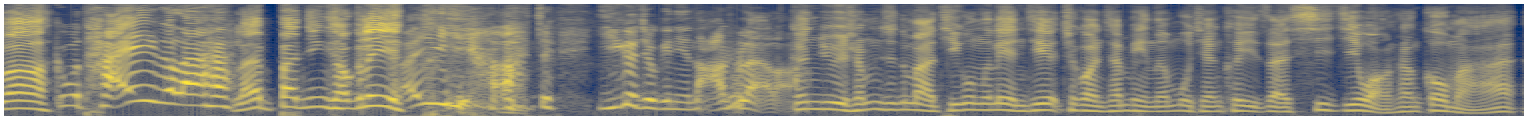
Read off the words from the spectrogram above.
对吧？给我抬一个来。来半斤巧克力。哎呀，这一个就给你拿出来了。根据什么值得买提供的链接，这款产品呢，目前可以在西极网上购买，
